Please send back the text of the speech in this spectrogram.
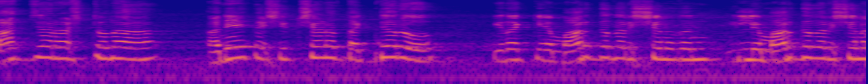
ರಾಜ್ಯ ರಾಷ್ಟ್ರದ ಅನೇಕ ಶಿಕ್ಷಣ ತಜ್ಞರು ಇದಕ್ಕೆ ಮಾರ್ಗದರ್ಶನದ ಇಲ್ಲಿ ಮಾರ್ಗದರ್ಶನ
